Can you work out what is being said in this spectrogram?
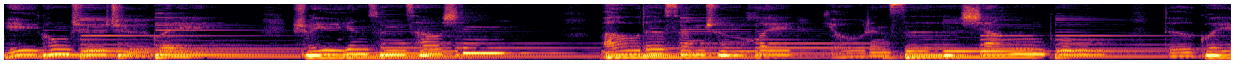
意恐迟迟归。水烟寸草心，报得三春晖。有人思乡不得归，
